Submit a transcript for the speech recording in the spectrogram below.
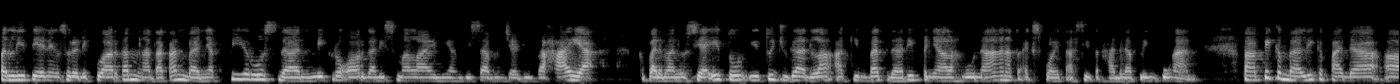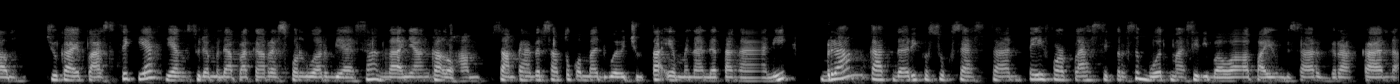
penelitian yang sudah dikeluarkan mengatakan banyak virus dan mikroorganisme lain yang bisa menjadi bahaya kepada manusia itu itu juga adalah akibat dari penyalahgunaan atau eksploitasi terhadap lingkungan. Tapi kembali kepada um, cukai plastik ya yang sudah mendapatkan respon luar biasa, nggak nyangka loh ham, sampai hampir 1,2 juta yang menandatangani berangkat dari kesuksesan Pay for Plastic tersebut masih di bawah payung besar gerakan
